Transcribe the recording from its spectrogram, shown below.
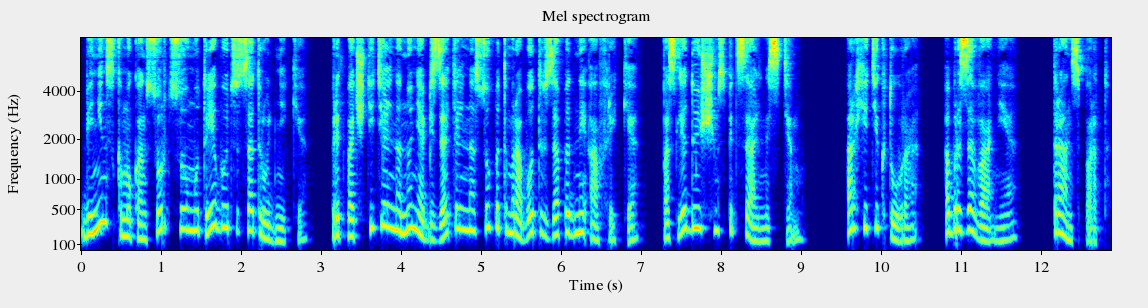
Бенинскому консорциуму требуются сотрудники, предпочтительно, но не обязательно, с опытом работы в Западной Африке, по следующим специальностям. Архитектура, образование, транспорт,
